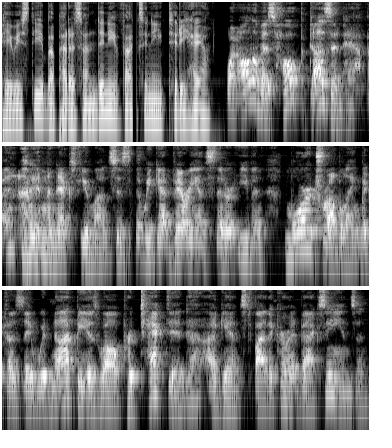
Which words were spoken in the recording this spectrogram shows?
پێویستی بە پەرسەندنی ڤاکسینی تری هەیە. what all of us hope doesn't happen in the next few months is that we get variants that are even more troubling because they would not be as well protected against by the current vaccines. And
